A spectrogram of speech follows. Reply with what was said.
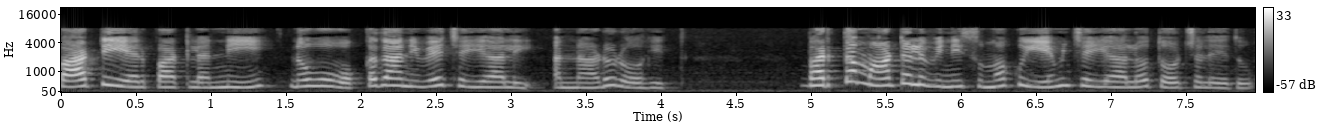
పార్టీ ఏర్పాట్లన్నీ నువ్వు ఒక్కదానివే చెయ్యాలి అన్నాడు రోహిత్. భర్త మాటలు విని సుమకు ఏమి చెయ్యాలో తోచలేదు.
